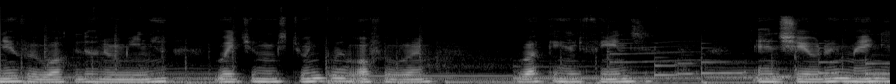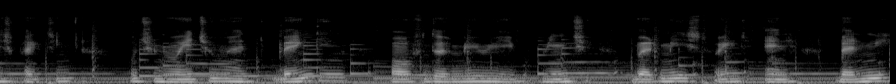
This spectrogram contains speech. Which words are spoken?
never walked on Armenia, which sprinkling of them, working and fiends and children many expecting continuation and banking of the Miri Vinci, Bernie Street and Bernie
